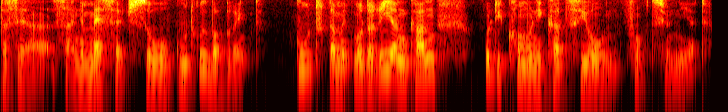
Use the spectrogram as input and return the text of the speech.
dass er seine Message so gut rüberbringt, gut damit moderieren kann und die Kommunikation funktioniert.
